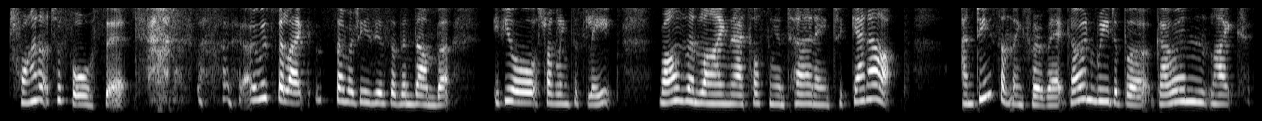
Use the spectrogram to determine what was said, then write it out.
try not to force it. I always feel like it's so much easier said than done, but if you're struggling to sleep, rather than lying there tossing and turning, to get up and do something for a bit. Go and read a book. Go and like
